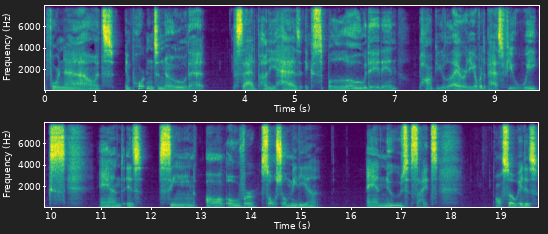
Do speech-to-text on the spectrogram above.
For now, it's important to know that Sad Putty has exploded in popularity over the past few weeks and is seen all over social media and news sites. Also, it is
